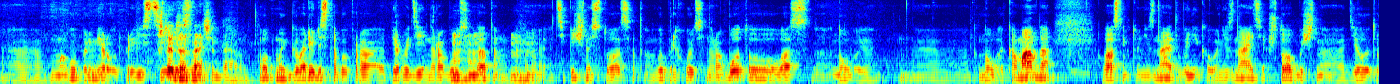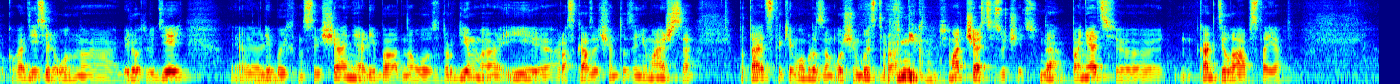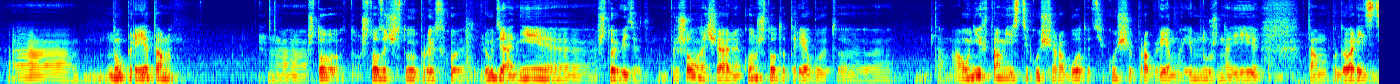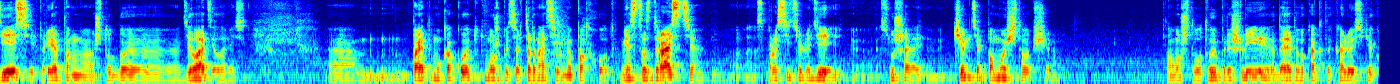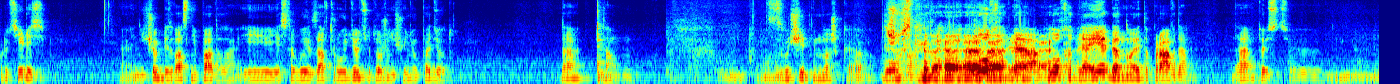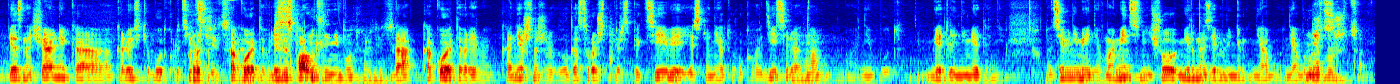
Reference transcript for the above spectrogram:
Э, могу пример вот привести. Что это значит, да? Вот мы говорили с тобой про первый день на работе, uh-huh, да, там uh-huh. типичная ситуация, там вы приходите на работу, у вас э, новые новая команда, вас никто не знает, вы никого не знаете. Что обычно делает руководитель? Он берет людей, либо их на совещание, либо одного за другим, и рассказывает, чем ты занимаешься, пытается таким образом очень быстро вникнуть, матчасть изучить, да. понять, как дела обстоят. Ну, при этом что, что зачастую происходит? Люди, они что видят? Пришел начальник, он что-то требует, э, там, а у них там есть текущая работа, текущие проблемы, им нужно и там, поговорить здесь, и при этом, чтобы дела делались. Э, поэтому какой тут может быть альтернативный подход? Вместо «здрасте» э, спросите у людей, слушай, а чем тебе помочь-то вообще? Потому что вот вы пришли, до этого как-то колесики крутились, ничего без вас не падало. И если вы завтра уйдете, тоже ничего не упадет да, там звучит немножко плохо, Жестко, да. плохо, для, плохо для эго, но это правда. Да? То есть э, без начальника колесики будут крутиться, крутиться какое-то да. время. Без исполнителей не будут крутиться. Да, какое-то время. Конечно же, в долгосрочной перспективе, если нет руководителя, угу. там они будут медленнее-медленнее. Но тем не менее, в моменте ничего, мир на землю не, не, об, не обрушится. Не обрушится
